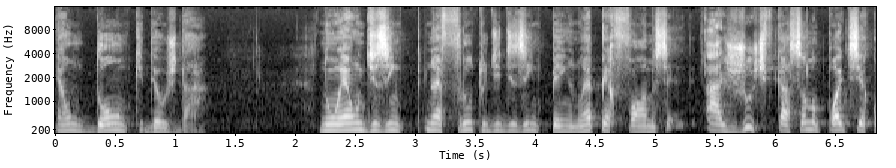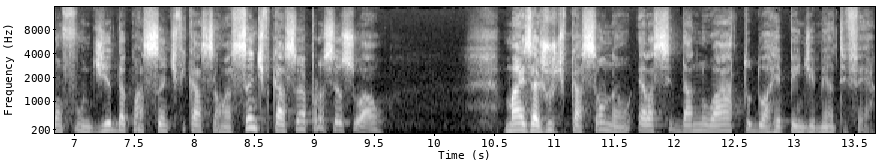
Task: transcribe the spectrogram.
é um dom que Deus dá não é, um não é fruto de desempenho, não é performance. A justificação não pode ser confundida com a santificação. A santificação é processual. Mas a justificação não, ela se dá no ato do arrependimento e fé.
